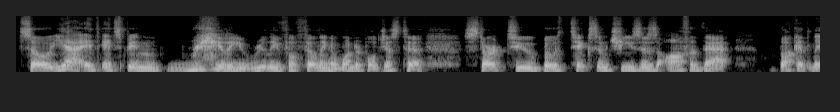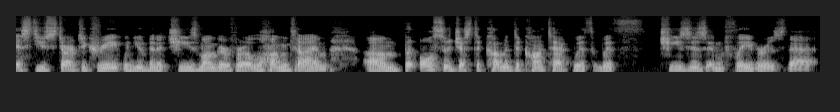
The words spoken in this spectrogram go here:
so yeah, it, has been really, really fulfilling and wonderful just to start to both tick some cheeses off of that bucket list you start to create when you've been a cheesemonger for a long time, um, but also just to come into contact with with cheeses and flavors that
